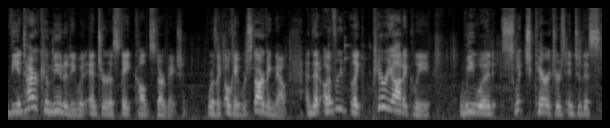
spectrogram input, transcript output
the entire community would enter a state called starvation where it's like okay we're starving now and then every like periodically we would switch characters into this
